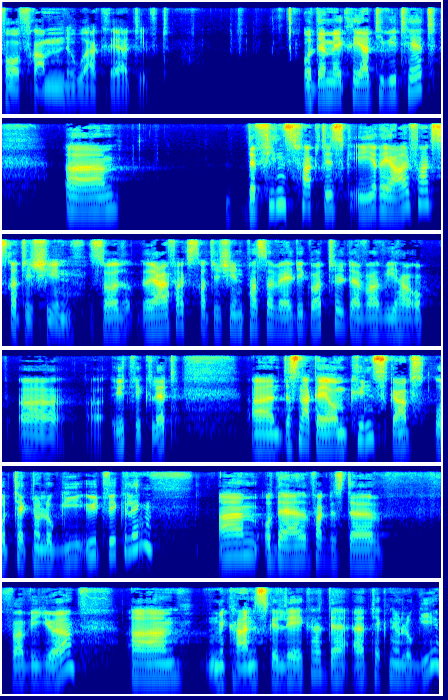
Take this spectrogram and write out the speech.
få fram noe kreativt. Og det med kreativitet uh, Det fins faktisk i realfagsstrategien. Så realfagsstrategien passer veldig godt til det vi har opp, uh, utviklet. Uh, det snakker jeg om kunnskaps- og teknologiutvikling. Um, og det er faktisk det hva vi gjør. mekaniske leker, det er teknologi.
